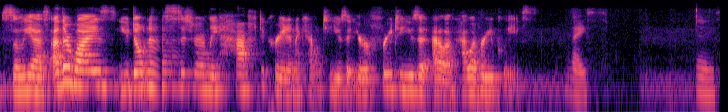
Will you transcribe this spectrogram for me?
So yes, otherwise you don't necessarily have to create an account to use it. You're free to use it however you please. Nice. Nice.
